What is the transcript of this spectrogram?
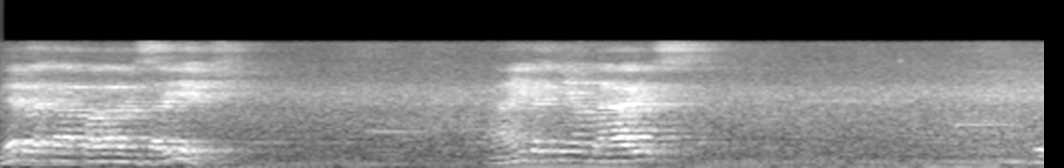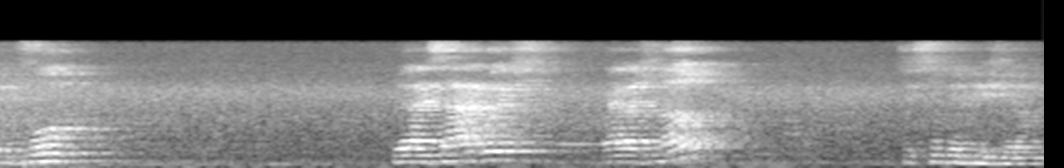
Lembra daquela palavra de Isaías? Ainda que andares pelo fogo, pelas águas, elas não se submergirão.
